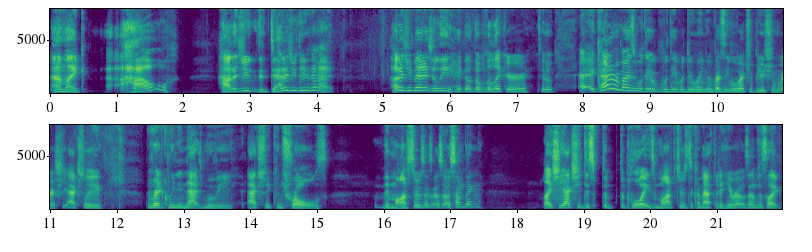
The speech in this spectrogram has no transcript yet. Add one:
and I'm like, how? How did you? How did you do that? How did you manage to lead the, the, the licker to the? It kind of reminds me what they what they were doing in Resident Evil Retribution, where she actually, the Red Queen in that movie actually controls the monsters or, or something. Like she actually dis- de- deploys monsters to come after the heroes, and I'm just like,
